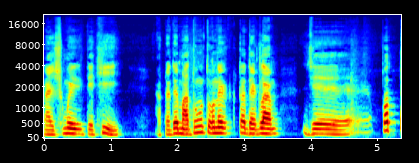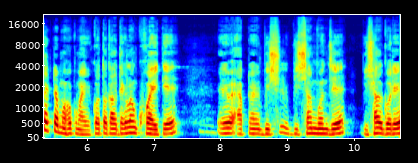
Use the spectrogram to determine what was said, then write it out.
প্রায় সময় দেখি। আপনাদের মাধ্যমে তো অনেকটা দেখলাম যে প্রত্যেকটা মহকুমায় গতকাল দেখলাম খোয়াইতে এ আপনার বিশ্ব- বিশ্রামগঞ্জে বিশালগড়ে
